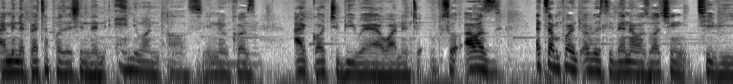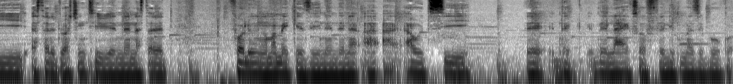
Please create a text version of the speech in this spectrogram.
I'm in a better position than anyone else. You know, because I got to be where I wanted to. So I was at some point, obviously. Then I was watching TV. I started watching TV, and then I started following my magazine, and then I I, I would see the, the the likes of Philip Mazibuko,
